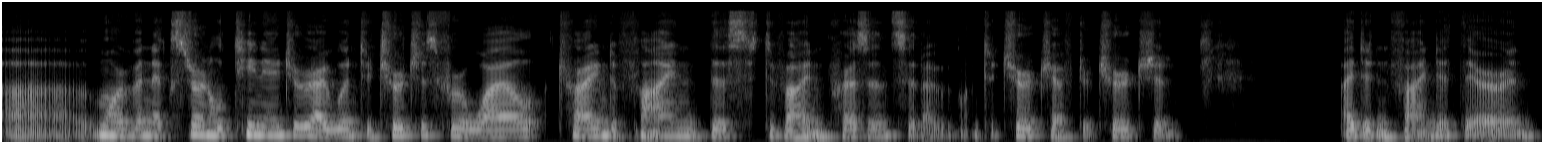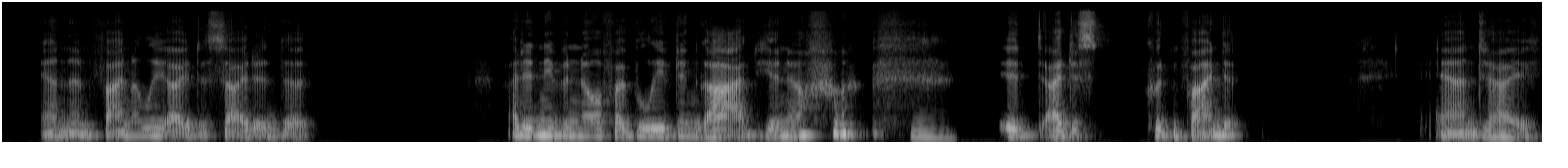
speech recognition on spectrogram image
uh, more of an external teenager. I went to churches for a while, trying to find this divine presence. And I went to church after church, and I didn't find it there. And and then finally, I decided that I didn't even know if I believed in God. You know, mm. it. I just couldn't find it, and I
